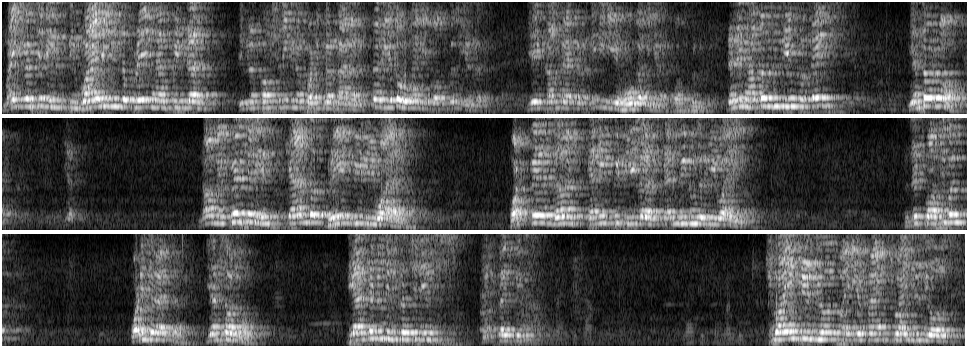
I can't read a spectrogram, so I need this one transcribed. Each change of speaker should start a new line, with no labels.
My question is, the wiring in the brain has been done in a functioning in a particular manner. Sir, ये तो होगा नहीं possible नहीं है sir. ये एग्जाम क्रैक करना नहीं नहीं ये होगा नहीं यार possible. Does it happen with you sometimes? Yes or no? Yes. Now my question is, can the brain be rewired? What we have learned, can it be de-learned? Can we do the rewiring? Is it possible? What is your answer? Yes or no? The answer to this question is, next slide please. Choice is yours, my dear friends, choice is yours.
